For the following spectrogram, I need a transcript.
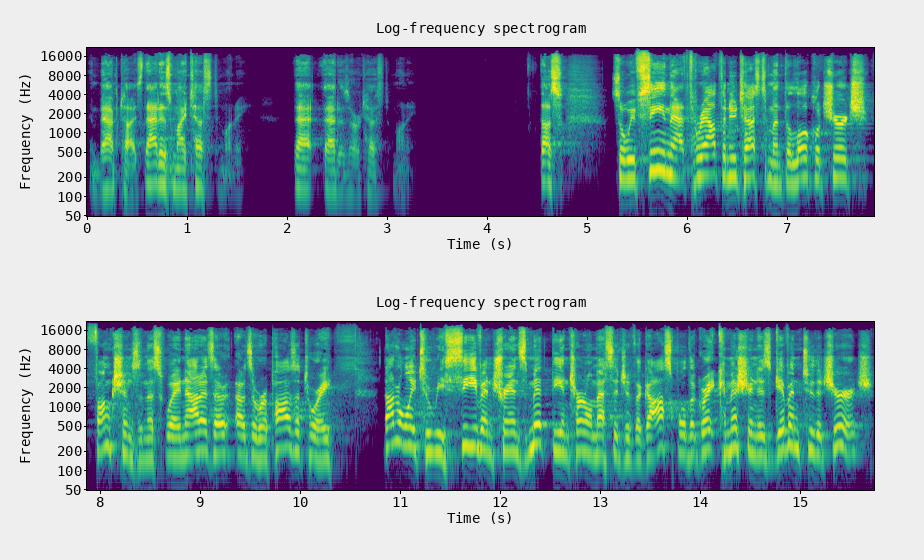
and baptized. That is my testimony. That, that is our testimony. Thus, so we've seen that throughout the New Testament, the local church functions in this way, not as a, as a repository, not only to receive and transmit the internal message of the gospel, the Great Commission is given to the church,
